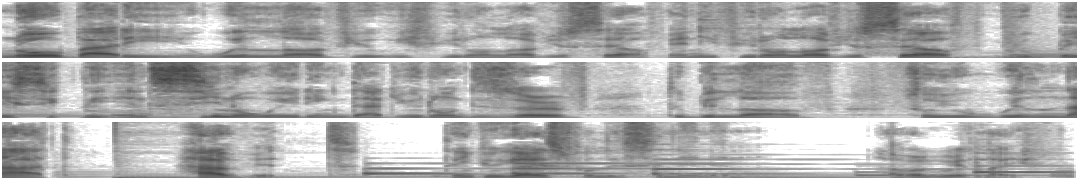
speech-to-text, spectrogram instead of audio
Nobody will love you if you don't love yourself. And if you don't love yourself, you're basically insinuating that you don't deserve to be loved. So you will not have it. Thank you guys for listening and have a great life.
